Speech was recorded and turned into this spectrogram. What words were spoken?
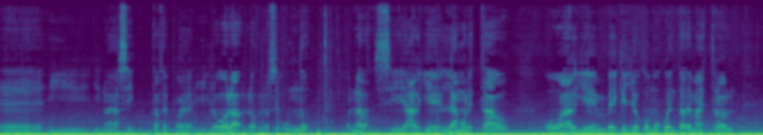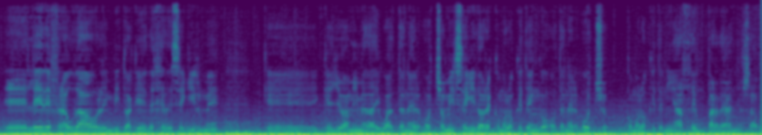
eh, y es así. Entonces, pues, y luego lo, segundo, pues nada, si a alguien le ha molestado o alguien ve que yo como cuenta de Maestrol eh, le he defraudado, le invito a que deje de seguirme, que, que yo a mí me da igual tener 8.000 seguidores como los que tengo o tener 8 como los que tenía hace un par de años, ¿sabes?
